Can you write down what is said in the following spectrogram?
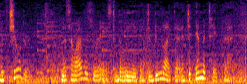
with children. And that's how I was raised to believe and to be like that and to imitate that.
